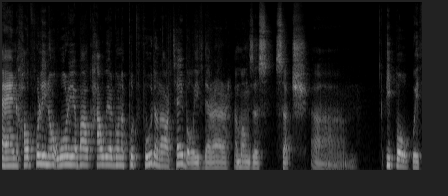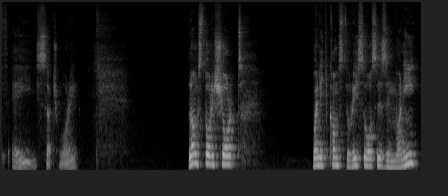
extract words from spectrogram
and hopefully not worry about how we are going to put food on our table if there are amongst us such um, people with a such worry. Long story short, when it comes to resources and money,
